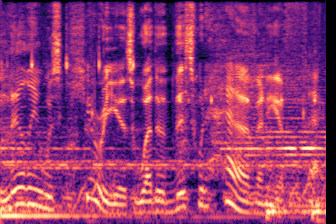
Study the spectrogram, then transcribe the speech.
Lily was curious whether this would have any effect.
